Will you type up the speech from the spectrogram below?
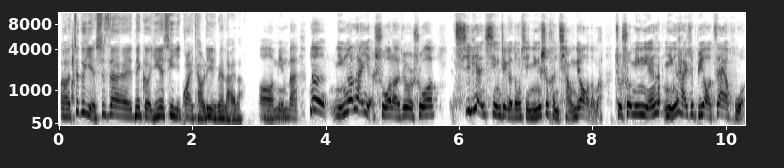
呃，这个也是在那个营业性管理条例里面来的。哦，明白。那您刚才也说了，就是说欺骗性这个东西，您是很强调的嘛？就说明您您还是比较在乎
